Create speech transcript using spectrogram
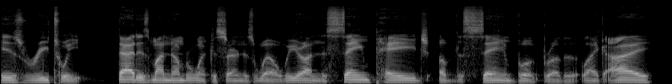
is retweet that is my number one concern as well. We are on the same page of the same book, brother. Like I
